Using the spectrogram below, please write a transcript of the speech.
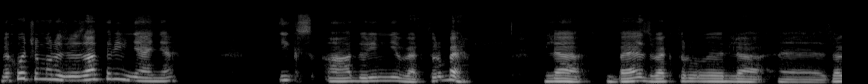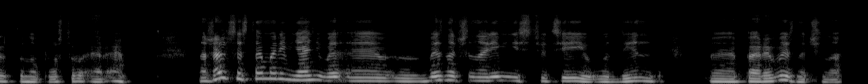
Ми хочемо розв'язати рівняння xa дорівнює вектор b для B з вектору е, для е, з векторного простору Rm. На жаль, система рівнянь е, визначена рівністю цією 1 е, перевизначена.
